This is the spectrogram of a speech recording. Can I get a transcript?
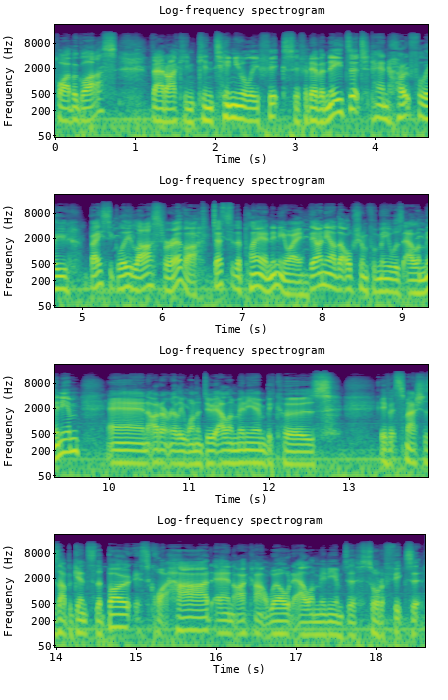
fiberglass that I can continually fix if it ever needs it and hopefully basically last forever. That's the plan anyway. The only other option for me was aluminium and I don't really want to do aluminium because if it smashes up against the boat it's quite hard and I can't weld aluminium to sort of fix it.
